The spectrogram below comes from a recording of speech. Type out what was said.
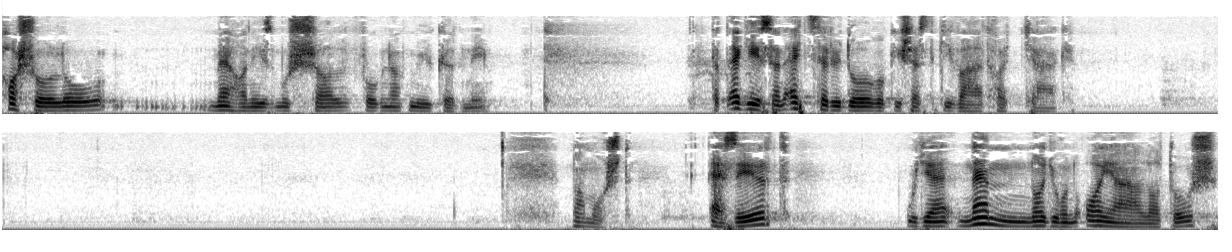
hasonló mechanizmussal fognak működni. Tehát egészen egyszerű dolgok is ezt kiválthatják. Na most, ezért ugye nem nagyon ajánlatos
